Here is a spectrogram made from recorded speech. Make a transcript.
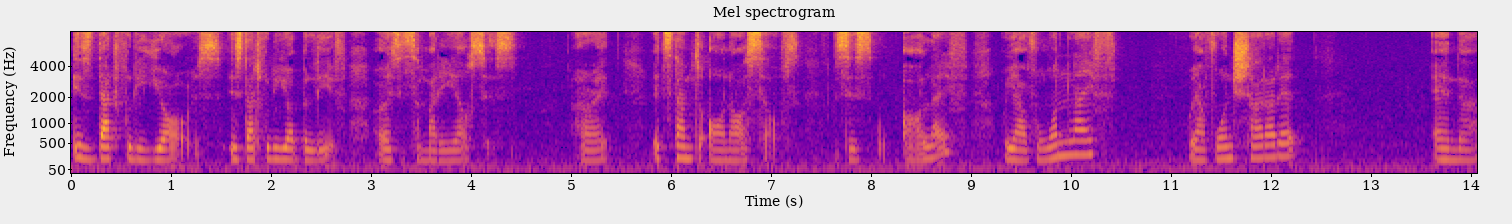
is that fully yours? Is that fully your belief? Or is it somebody else's? Alright? It's time to own ourselves. This is our life. We have one life we have one shot at it, and uh,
